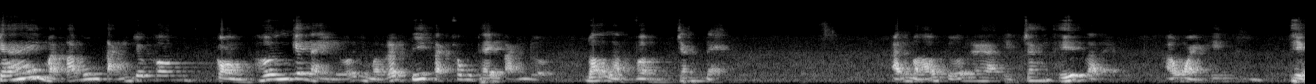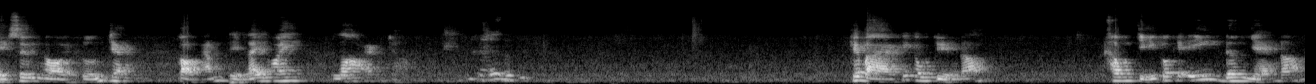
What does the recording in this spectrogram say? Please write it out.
cái mà ta muốn tặng cho con còn hơn cái này nữa nhưng mà rất tiếc ta không thể tặng được, đó là vầng trăng đẹp. Ảnh mở cửa ra thì trăng thiết là đẹp. Ở ngoài kia, thiền sư ngồi hưởng trăng, còn ảnh thì lay hoay, lo ăn trộm. Cái bài cái câu chuyện đó không chỉ có cái ý đơn giản đó.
